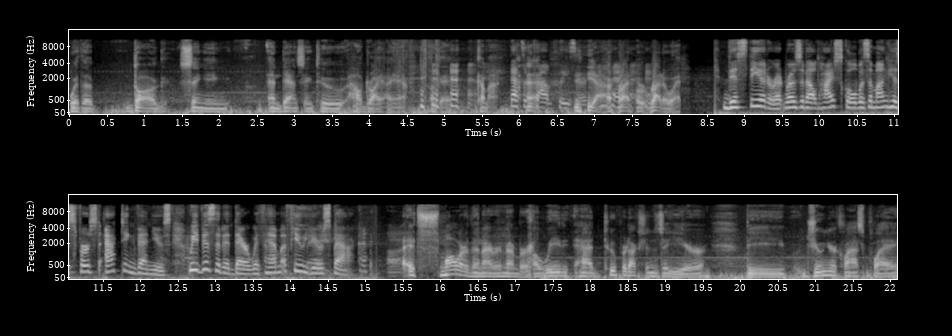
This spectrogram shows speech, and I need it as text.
with a dog singing and dancing to How Dry I Am. Okay, come on. That's a crowd pleaser. yeah, right, right away. This theater at Roosevelt High School was among his first acting venues. We visited there with him a few years back. Uh, it's smaller than I remember. Uh, we had two productions a year. The junior class play,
